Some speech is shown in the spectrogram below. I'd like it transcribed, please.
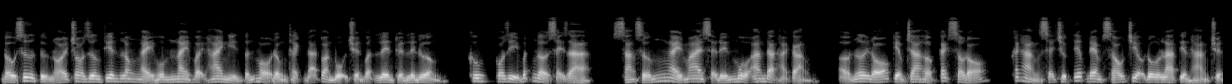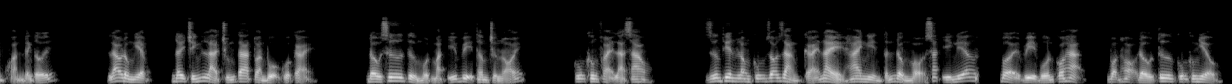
Đầu sư tử nói cho dương thiên long ngày hôm nay vậy hai nghìn tấn mỏ đồng thạch đã toàn bộ chuyển vận lên thuyền lên đường, không có gì bất ngờ xảy ra, sáng sớm ngày mai sẽ đến mộ an đạt hải cảng ở nơi đó kiểm tra hợp cách sau đó, khách hàng sẽ trực tiếp đem sáu triệu đô la tiền hàng chuyển khoản đánh tới. Lao đồng nghiệp, đây chính là chúng ta toàn bộ của cải. Đầu sư tử một mặt ý vị thâm trường nói, cũng không phải là sao. Dương thiên long cũng rõ ràng cái này hai nghìn tấn đồng mỏ sắt ý nghĩa, bởi vì vốn có hạn, bọn họ đầu tư cũng không nhiều,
